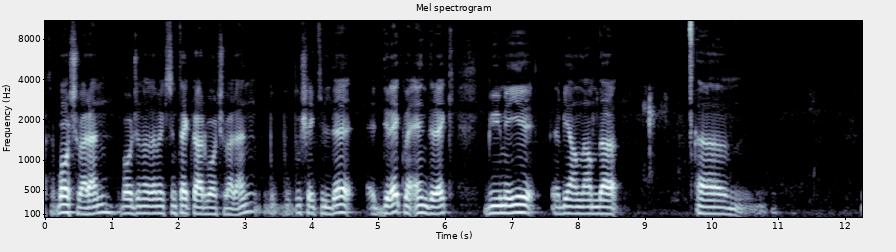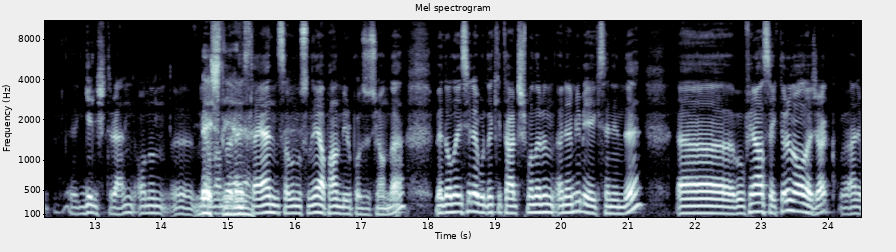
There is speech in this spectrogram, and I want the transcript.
işte borç veren, borcunu ödemek için tekrar borç veren, bu, bu, bu şekilde e, direkt ve en direkt büyümeyi e, bir anlamda e, geliştiren, onun e, bir besleyen, anlamda besleyen savunusunu yapan bir pozisyonda. Ve dolayısıyla buradaki tartışmaların önemli bir ekseninde e, bu finans sektörü ne olacak? Hani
